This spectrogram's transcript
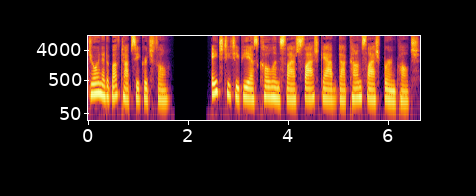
join at above top secret https colon slash slash gab.com slash berndpulch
